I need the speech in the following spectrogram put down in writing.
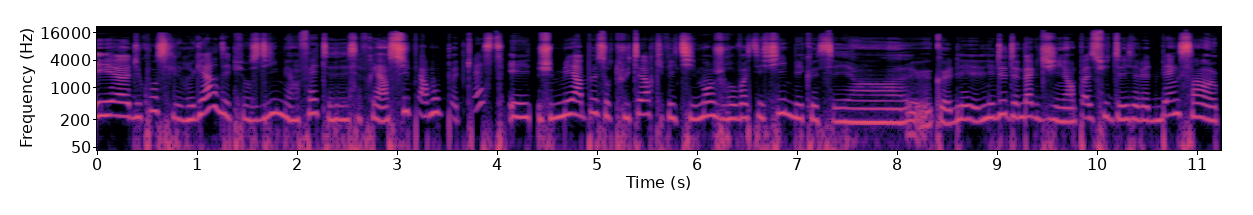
Et euh, du coup, on se les regarde et puis on se dit Mais en fait, euh, ça ferait un super bon podcast. Et je mets un peu sur Twitter qu'effectivement, je revois ces films et que c'est un. que les, deux de MacG, hein, pas celui d'Elizabeth Banks. Hein,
